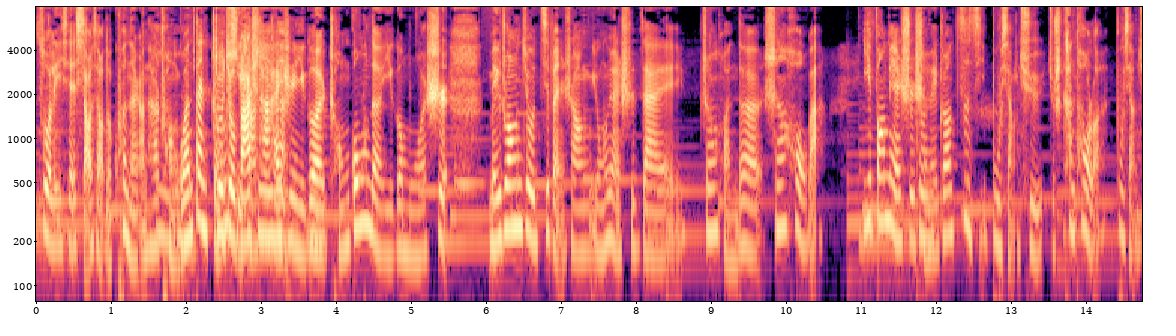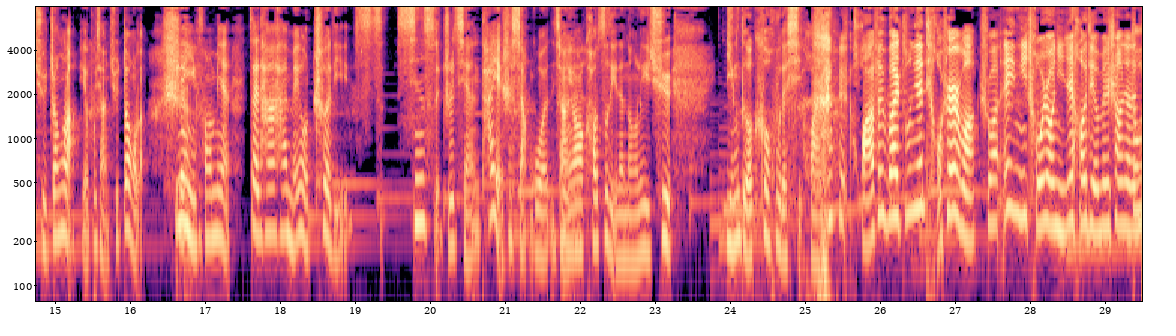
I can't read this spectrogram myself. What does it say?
做了一些小小的困难，让他闯关，但整体上他还是一个成功的一个模式。眉庄就基本上永远是在甄嬛的身后吧。一方面是沈眉庄自己不想去，就是看透了，不想去争了，也不想去斗了；另一方面，在他还没有彻底死心死之前，他也是想过想要靠自己的能力去赢得客户的喜欢。华妃不还中间挑事儿吗？说，哎，你瞅瞅，你这好姐妹上去了，你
